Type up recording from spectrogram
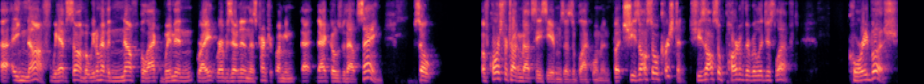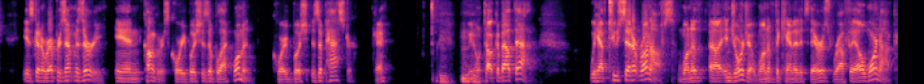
uh, enough. We have some, but we don't have enough black women, right, represented in this country. I mean, that that goes without saying. So, of course, we're talking about Stacey Abrams as a black woman, but she's also a Christian. She's also part of the religious left. Cori Bush is going to represent Missouri in Congress. Cori Bush is a black woman. Cori Bush is a pastor. Okay. Mm-hmm. We don't talk about that. We have two Senate runoffs. One of uh, in Georgia. One of the candidates there is Raphael Warnock,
